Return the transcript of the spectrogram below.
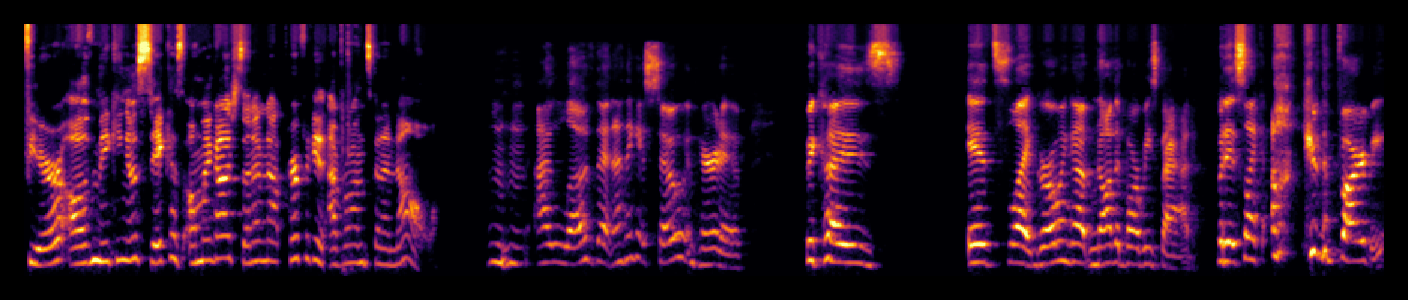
fear of making a mistake because, oh my gosh, then I'm not perfect and everyone's going to know. Mm-hmm. I love that. And I think it's so imperative because it's like growing up, not that Barbie's bad, but it's like, oh, you're the Barbie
